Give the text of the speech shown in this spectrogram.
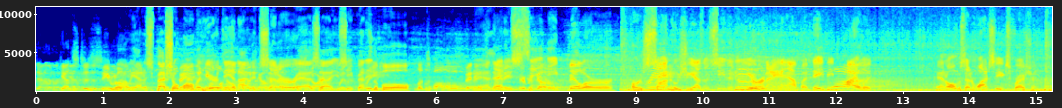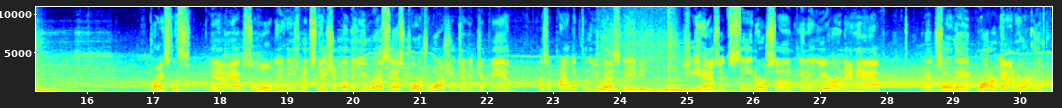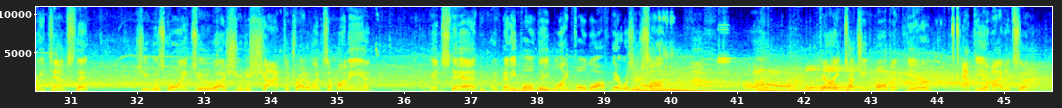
countdown gets to zero. Now we had a special moment here at the United Center as uh, you see Benny the Bull. Let's follow Benny. And that is Here we go. Sandy Miller, her Three, son, who she hasn't seen in a year and a half, a Navy one. pilot. And all of a sudden, watch the expression. Priceless. Yeah, absolutely. He's been stationed on the USS George Washington in Japan as a pilot for the U.S. Navy. She hasn't seen her son in a year and a half, and so they brought her down here under the pretense that she was going to uh, shoot a shot to try to win some money, and instead, when Benny pulled the blindfold off, there was her son. A very touching moment here at the United Center.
